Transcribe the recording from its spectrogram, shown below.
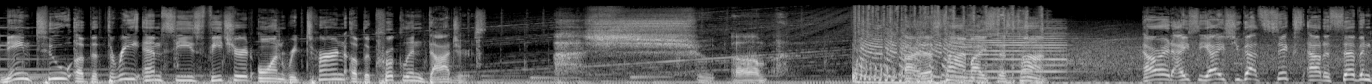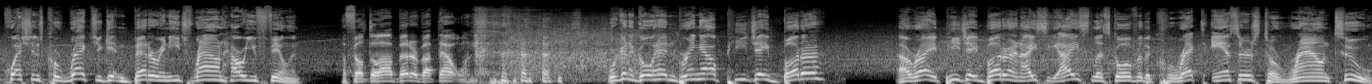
Name two of the three MCs featured on Return of the Crooklyn Dodgers. Shoot. Um. All right, that's time, Ice. That's time. All right, Icey Ice, you got six out of seven questions correct. You're getting better in each round. How are you feeling? I felt a lot better about that one. We're going to go ahead and bring out PJ Butta. All right, PJ Butta and Icey Ice, let's go over the correct answers to round two.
